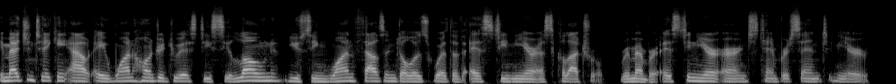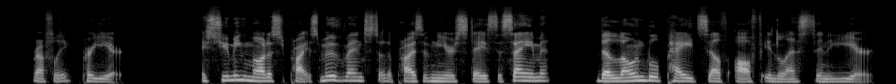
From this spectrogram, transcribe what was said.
Imagine taking out a 100 USDC loan using $1,000 worth of ST Near as collateral. Remember, ST Near earns 10% Near roughly per year. Assuming modest price movement, so the price of Near stays the same, the loan will pay itself off in less than a year.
